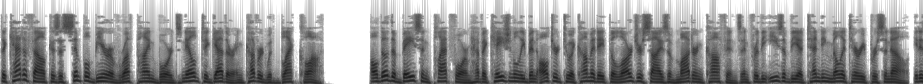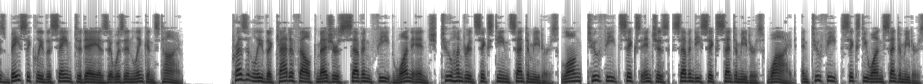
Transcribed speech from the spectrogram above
The catafalque is a simple bier of rough pine boards nailed together and covered with black cloth. Although the base and platform have occasionally been altered to accommodate the larger size of modern coffins and for the ease of the attending military personnel, it is basically the same today as it was in Lincoln's time. Presently the catafalque measures 7 feet 1 inch 216 centimeters long, 2 feet 6 inches 76 centimeters wide, and 2 feet 61 centimeters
